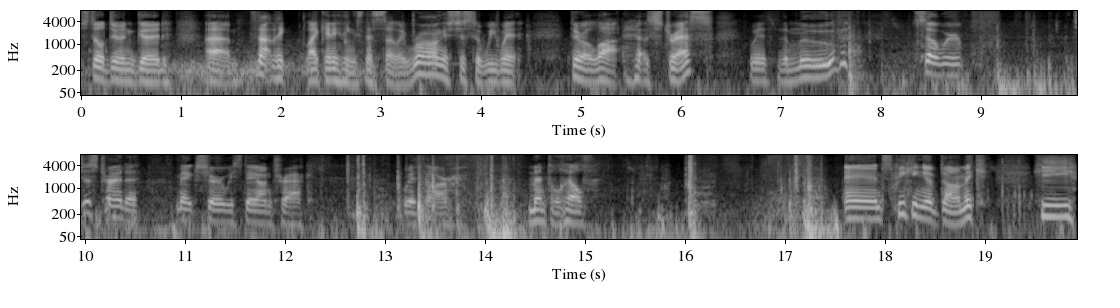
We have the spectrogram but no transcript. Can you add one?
still doing good. Um, it's not like, like anything's necessarily wrong. It's just that we went through a lot of stress with the move. So we're just trying to make sure we stay on track with our mental health. And speaking of Dominic, he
